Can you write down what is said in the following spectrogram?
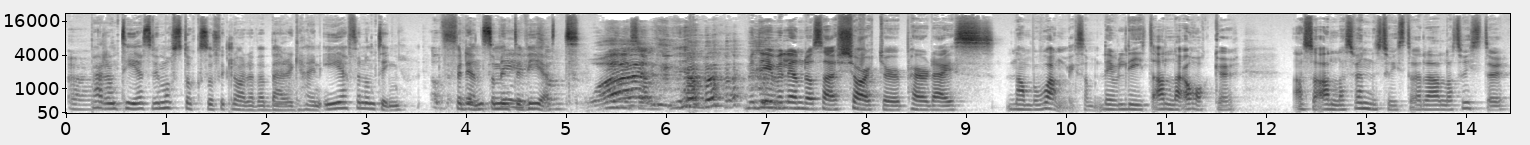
Parentes, vi måste också förklara vad Berghain är för någonting. För den som inte liksom- vet. Det liksom, ja, men det är väl ändå så här charter paradise number one liksom. Det är väl dit alla åker. Alltså alla svennesturister eller alla turister.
